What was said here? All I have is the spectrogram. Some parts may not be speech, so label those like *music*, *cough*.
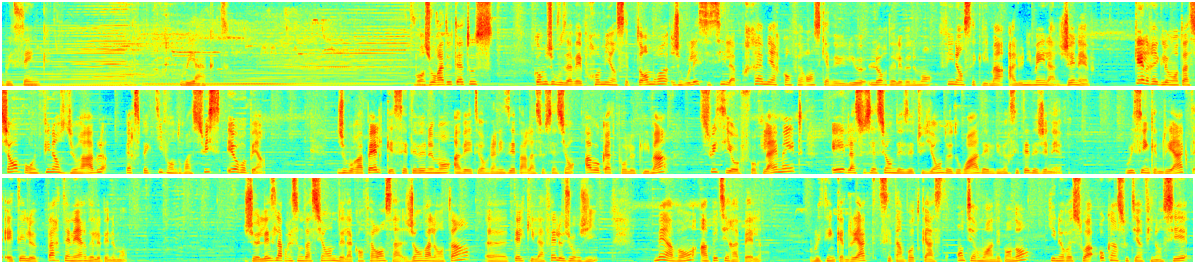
Rethink, React. Bonjour à toutes et à tous. Comme je vous avais promis en septembre, je vous laisse ici la première conférence qui avait eu lieu lors de l'événement Finance et Climat à l'Unimail à Genève. Quelle réglementation pour une finance durable, perspective en droit suisse et européen? Je vous rappelle que cet événement avait été organisé par l'association Avocat pour le climat, Swiss Youth for Climate et l'association des étudiants de droit de l'Université de Genève. Rethink and React était le partenaire de l'événement. Je laisse la présentation de la conférence à Jean Valentin, euh, tel qu'il a fait le jour J. Mais avant, un petit rappel. Rethink and React, c'est un podcast entièrement indépendant qui ne reçoit aucun soutien financier.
